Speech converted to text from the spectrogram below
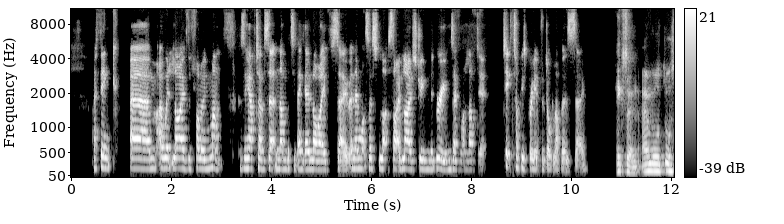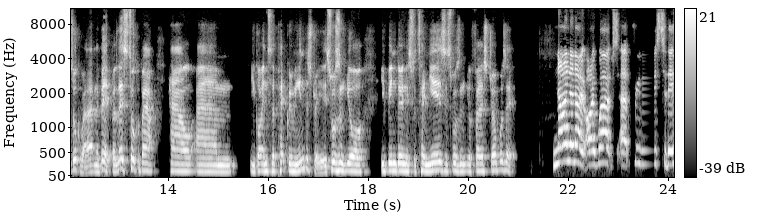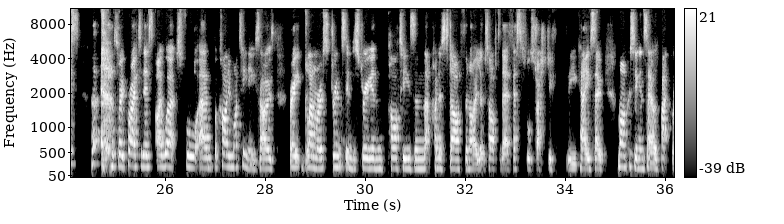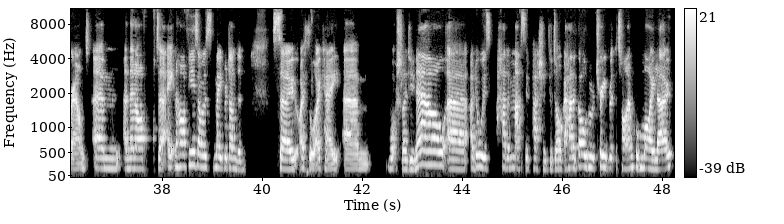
I think um, I went live the following month because you have to have a certain number to then go live. So, and then once I started live streaming the grooms, everyone loved it. TikTok is brilliant for dog lovers. So, Excellent. And we'll, we'll talk about that in a bit. But let's talk about how um, you got into the pet grooming industry. This wasn't your, you've been doing this for 10 years. This wasn't your first job, was it? No, no, no. I worked uh, previous to this. sorry, prior to this, I worked for um, Bacardi Martini. So I was very glamorous drinks industry and parties and that kind of stuff. And I looked after their festival strategy for the UK. So marketing and sales background. Um, and then after eight and a half years, I was made redundant. So I thought, okay, um, what shall I do now? Uh, I'd always had a massive passion for dog. I had a golden retriever at the time called Milo.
